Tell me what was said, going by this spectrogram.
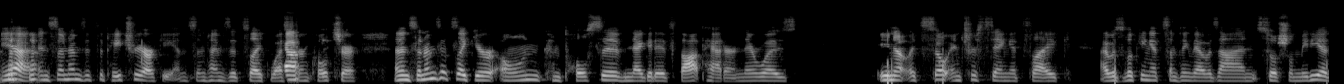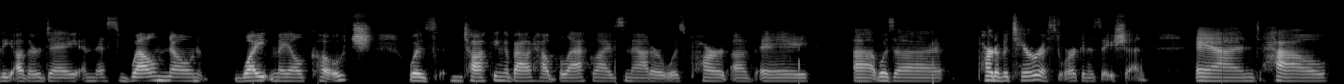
yeah. And sometimes it's the patriarchy, and sometimes it's like Western yeah. culture. And then sometimes it's like your own compulsive negative thought pattern. There was, you know, it's so interesting. It's like I was looking at something that was on social media the other day, and this well known white male coach was mm. talking about how Black Lives Matter was part of a uh, was a part of a terrorist organization and how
